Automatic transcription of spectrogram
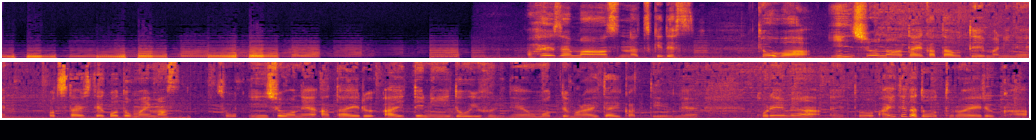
おはようございます。なつきです。今日は印象の与え方をテーマにねお伝えしていこうと思います。そう印象をね与える相手にどういう風にね思ってもらいたいかっていうねこれは、えーと、相手がどう捉えるか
